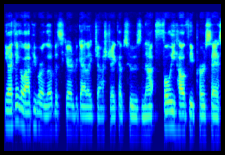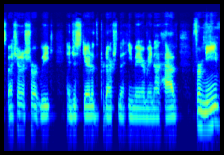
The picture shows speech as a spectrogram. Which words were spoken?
you know, I think a lot of people are a little bit scared of a guy like Josh Jacobs, who's not fully healthy per se, especially on a short week, and just scared of the production that he may or may not have. For me,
